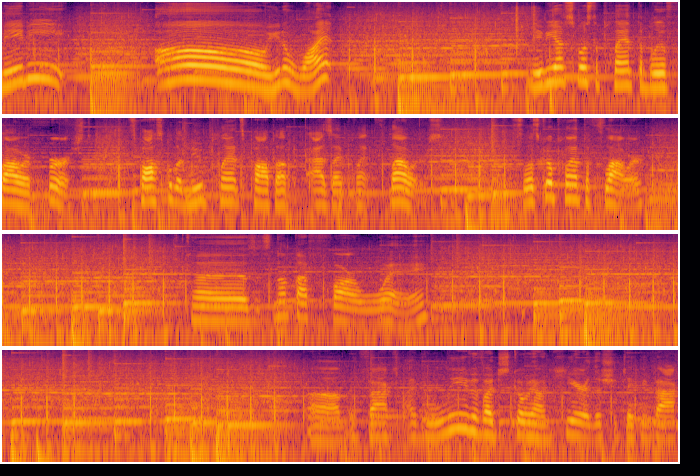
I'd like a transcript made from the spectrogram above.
Maybe... Oh, you know what? Maybe I'm supposed to plant the blue flower first. It's possible that new plants pop up as I plant flowers. So let's go plant the flower. Because it's not that far away. Um, in fact, I believe if I just go down here, this should take me back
